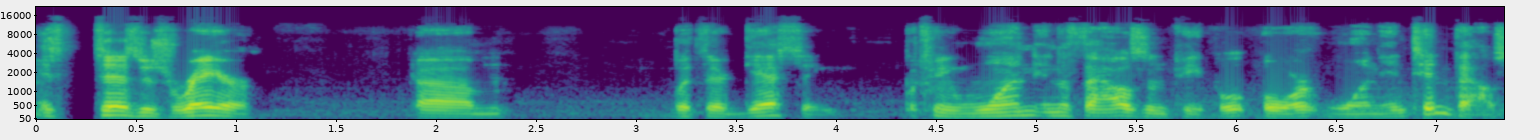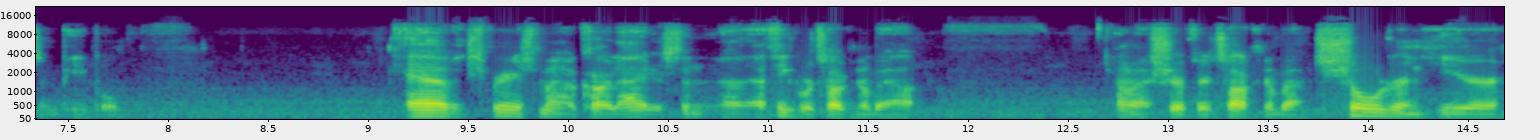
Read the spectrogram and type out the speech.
it says it's rare, um, but they're guessing between one in a thousand people or one in 10,000 people have experienced myocarditis. And uh, I think we're talking about, I'm not sure if they're talking about children here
